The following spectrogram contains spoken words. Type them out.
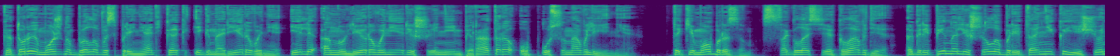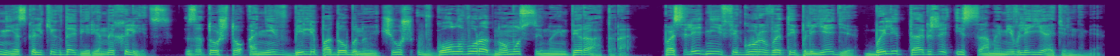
которое можно было воспринять как игнорирование или аннулирование решения императора об усыновлении. Таким образом, с согласия Клавдия, Агриппина лишила британника еще нескольких доверенных лиц за то, что они вбили подобную чушь в голову родному сыну императора. Последние фигуры в этой плеяде были также и самыми влиятельными.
